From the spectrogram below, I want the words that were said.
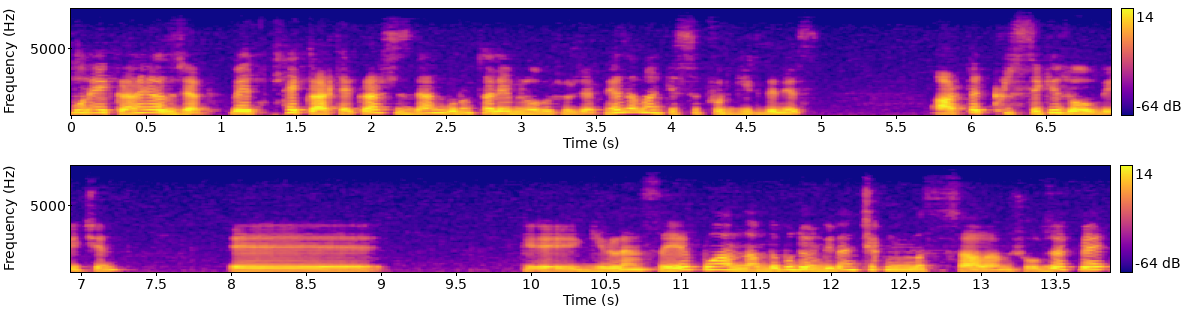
bunu ekrana yazacak. Ve tekrar tekrar sizden bunun talebini oluşturacak. Ne zaman ki 0 girdiniz artık 48 olduğu için e, e, girilen sayı bu anlamda bu döngüden çıkmaması sağlanmış olacak ve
